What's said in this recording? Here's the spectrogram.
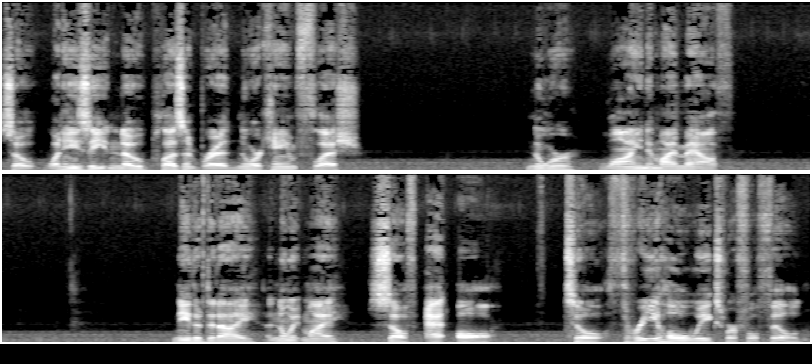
so when he's eaten no pleasant bread, nor came flesh, nor wine in my mouth, neither did I anoint myself at all, till three whole weeks were fulfilled.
